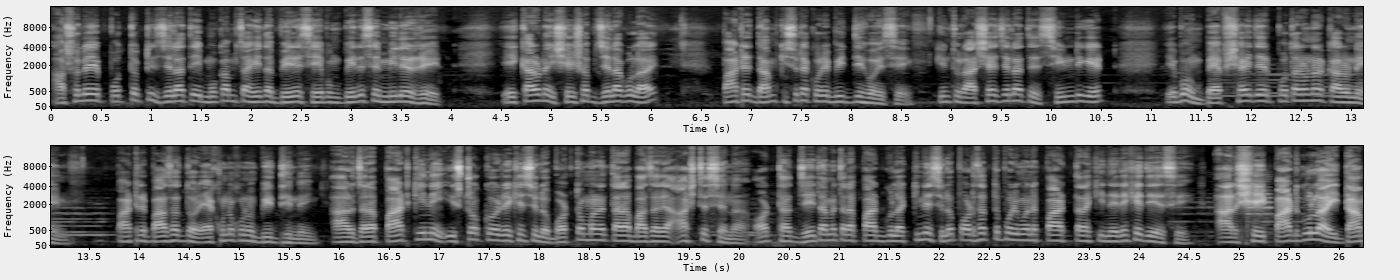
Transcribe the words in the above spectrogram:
আসলে প্রত্যেকটি জেলাতেই মোকাম চাহিদা বেড়েছে এবং বেড়েছে মিলের রেট। এই কারণেই সেই সব জেলাগুলায় পাটের দাম কিছুটা করে বৃদ্ধি হয়েছে। কিন্তু রাজশাহী জেলাতে সিন্ডিকেট এবং ব্যবসায়ীদের প্রতারণার কারণে পাটের বাজার দর এখনও কোনো বৃদ্ধি নেই। আর যারা পাট কিনে স্টক করে রেখেছিল, বর্তমানে তারা বাজারে আসতেছে না। অর্থাৎ যেই দামে তারা পাটগুলা কিনেছিল, পর্যাপ্ত পরিমাণে পাট তারা কিনে রেখে দিয়েছে। আর সেই পাটগুলাই দাম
